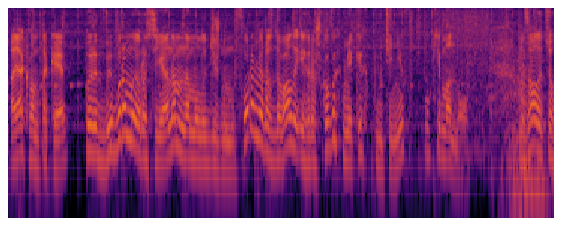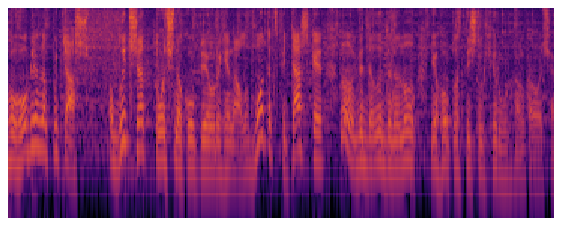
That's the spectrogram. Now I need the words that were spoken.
А як вам таке? Перед виборами росіянам на молодіжному форумі роздавали іграшкових м'яких путінів у кімоно. Назвали цього гобліна Путяж. Обличчя точно копія оригіналу. Ботекс, підтяжки, ну, віддали данину його пластичним хірургам. Коротше.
